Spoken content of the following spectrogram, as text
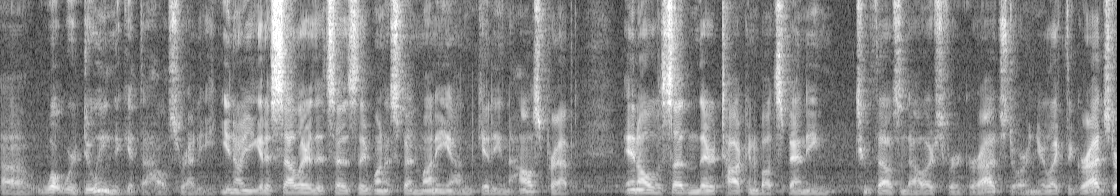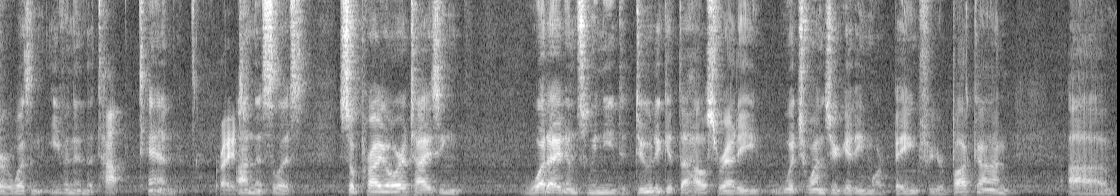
uh, what we're doing to get the house ready. You know, you get a seller that says they want to spend money on getting the house prepped, and all of a sudden they're talking about spending two thousand dollars for a garage door, and you're like, the garage door wasn't even in the top ten right. on this list. So prioritizing what items we need to do to get the house ready, which ones you're getting more bang for your buck on, um,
